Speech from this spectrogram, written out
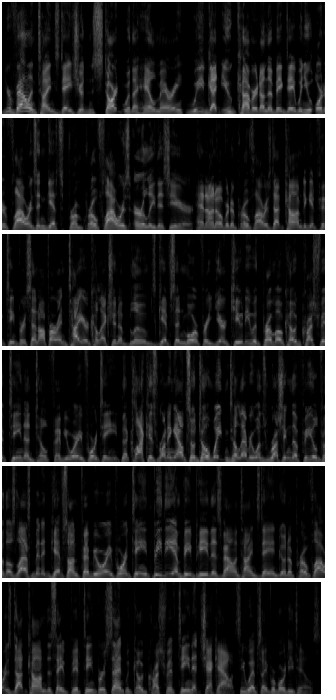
your Valentine's Day shouldn't start with a Hail Mary. We've got you covered on the big day when you order flowers and gifts from ProFlowers early this year. Head on over to proflowers.com to get 15% off our entire collection of blooms, gifts, and more for your cutie with promo code CRUSH15 until February 14th. The clock is running out, so don't wait until everyone's rushing the field for those last minute gifts on February 14th. Be the MVP this Valentine's Day and go to proflowers.com to save 15% with code CRUSH15 at checkout. See website for more details.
